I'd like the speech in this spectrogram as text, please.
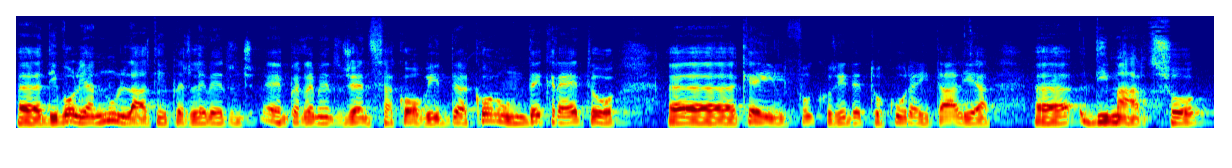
eh, di voli annullati per eh, l'emergenza Covid con un decreto eh, che è il cosiddetto Cura Italia eh, di marzo.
